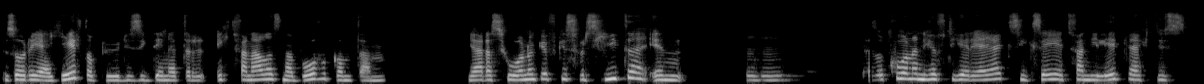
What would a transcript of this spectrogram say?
zo reageert op u. Dus ik denk dat er echt van alles naar boven komt dan. Ja, dat is gewoon ook even verschieten. En Mhm. dat is ook gewoon een heftige reactie. Ik zei het van die leerkracht. Dus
